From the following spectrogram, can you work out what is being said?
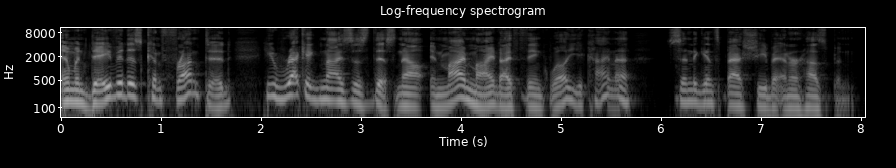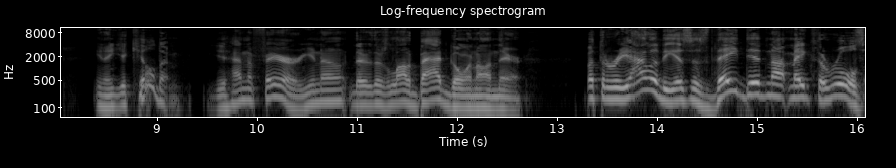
And when David is confronted, he recognizes this. Now, in my mind, I think, well, you kind of sinned against Bathsheba and her husband. You know, you killed him you had an affair, you know, there, there's a lot of bad going on there. But the reality is, is they did not make the rules.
